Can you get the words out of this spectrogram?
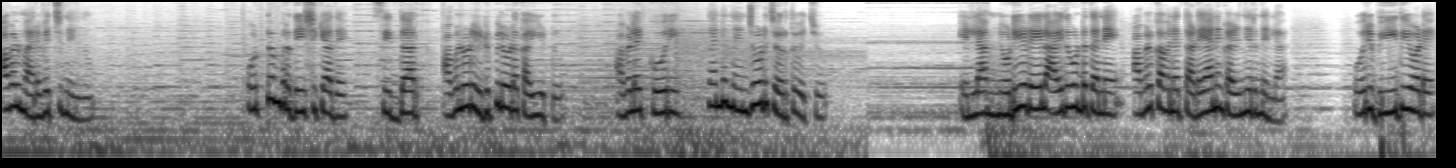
അവൾ മരവിച്ചു നിന്നു. ഒട്ടും പ്രതീക്ഷിക്കാതെ സിദ്ധാർത്ഥ് അവളുടെ ഇടുപ്പിലൂടെ കൈയിട്ടു. അവളെ കോരി തന്റെ നെഞ്ചോട് ചേർത്ത് വെച്ചു. എല്ലാം ഞൊടിയിടയിൽ ആയതുകൊണ്ട് തന്നെ അവൾക്ക് അവനെ തടയാനും കഴിഞ്ഞിരുന്നില്ല. ഒരു ഭീതിയോടെ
